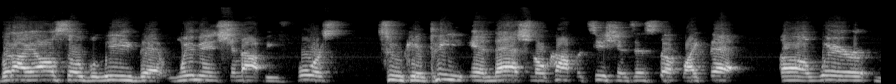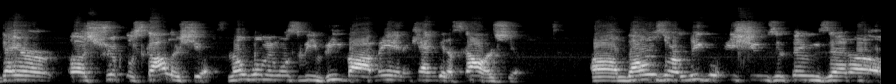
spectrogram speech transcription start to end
But I also believe that women should not be forced to compete in national competitions and stuff like that uh, where they're uh, stripped of scholarships. No woman wants to be beat by a man and can't get a scholarship. Um, those are legal issues and things that uh,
